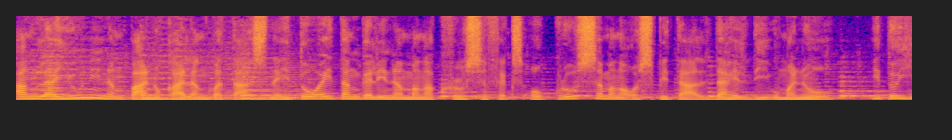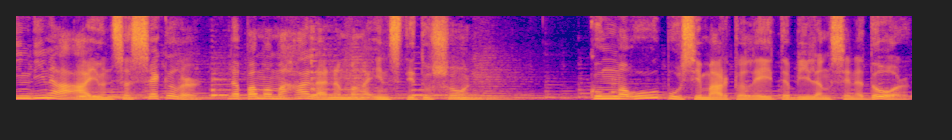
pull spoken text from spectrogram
Ang layunin ng panukalang batas na ito ay tanggalin ang mga crucifix o krus sa mga ospital dahil di umano, ito'y hindi naaayon sa secular na pamamahala ng mga institusyon. Kung mauupo si Marcoleta bilang senador,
